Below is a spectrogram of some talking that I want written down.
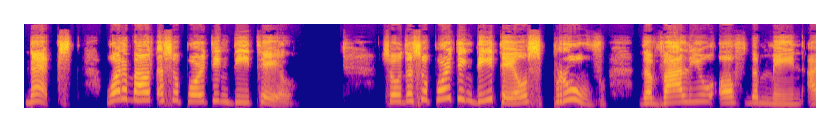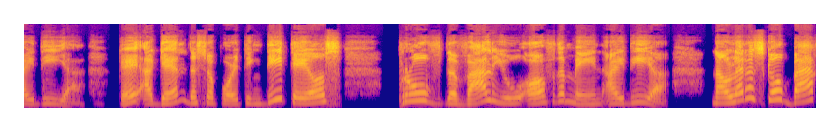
Next, what about a supporting detail? So the supporting details prove the value of the main idea. Okay, again, the supporting details prove the value of the main idea. Now let us go back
